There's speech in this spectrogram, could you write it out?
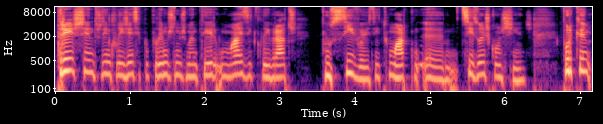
três centros de inteligência para podermos nos manter o mais equilibrados possíveis e tomar uh, decisões conscientes. Porque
